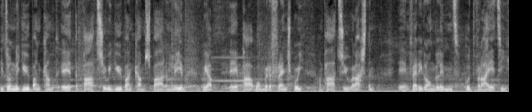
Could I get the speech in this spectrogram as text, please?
he done the Eubank camp, uh, the part two of Eubank camp, Spar and Liam. We had uh, part one with a French boy and part two with Aston. Um, very long-limbed, good variety,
